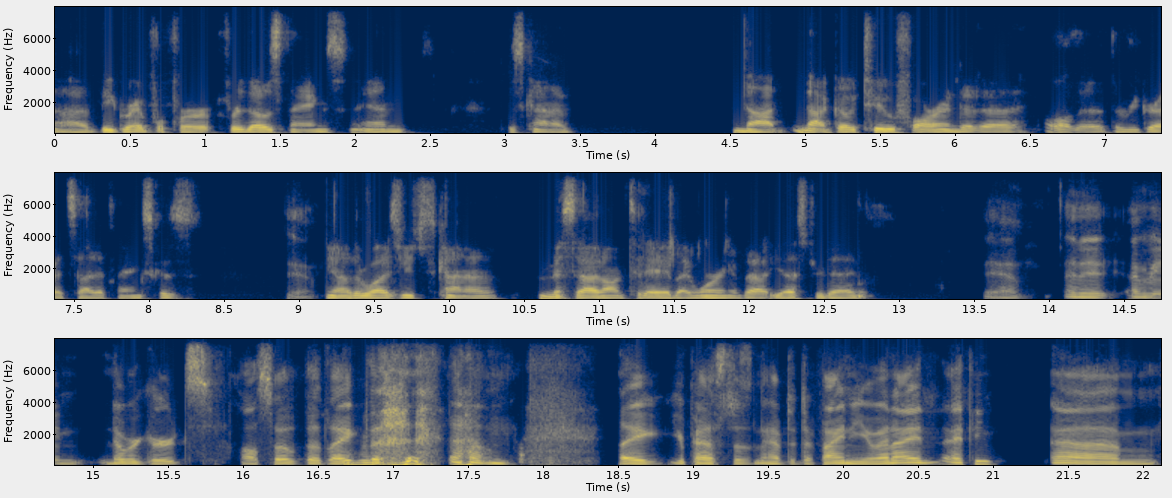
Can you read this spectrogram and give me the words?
uh, be grateful for for those things, and just kind of not not go too far into the all the the regret side of things because yeah you know otherwise you just kind of miss out on today by worrying about yesterday yeah and it i mean no regrets also but like mm-hmm. the um like your past doesn't have to define you and i i think um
